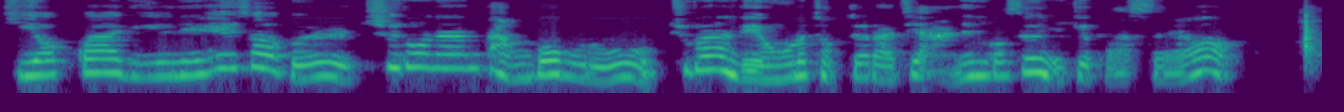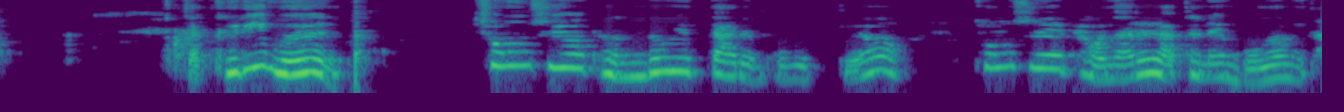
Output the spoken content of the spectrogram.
기억과 니은의 해석을 추론한 방법으로, 추론한 내용으로 적절하지 않은 것은 이렇게 보았어요. 자, 그림은 총수요 변동에 따른 보겠고요. 총수의 변화를 나타낸 모형이다.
